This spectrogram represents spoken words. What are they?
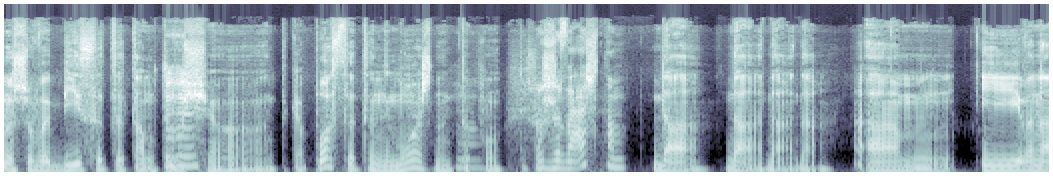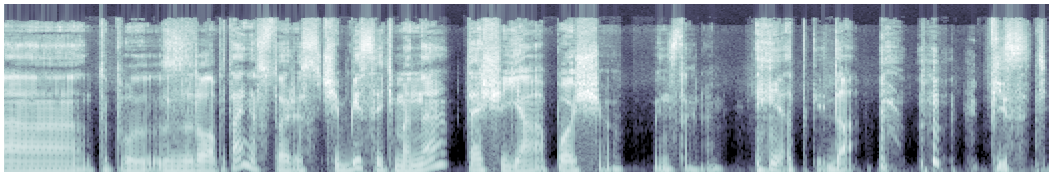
ну, що ви бісите там, тому mm що таке постити не можна. Ну, типу. Ти що живеш там? Да, да, да, да. А, і вона, типу, задала питання в сторіс: чи бісить мене те, що я пощу в інстаграмі? Я такий, да, бісить.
